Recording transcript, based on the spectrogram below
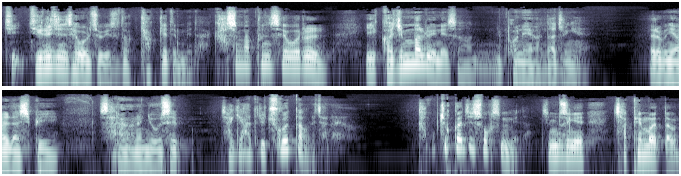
뒤, 뒤늦은 세월 속에서도 겪게 됩니다. 가슴 아픈 세월을 이 거짓말로 인해서 보내요. 나중에 여러분이 알다시피 사랑하는 요셉 자기 아들이 죽었다고 그러잖아요. 감쪽까지 속습니다. 짐승에 잡혀먹었다고.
